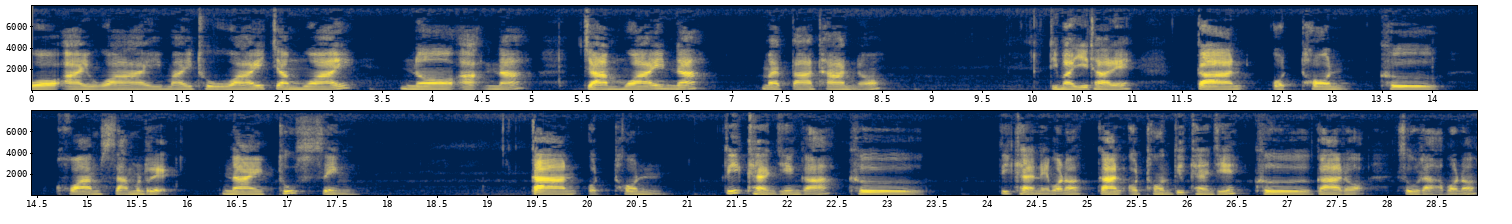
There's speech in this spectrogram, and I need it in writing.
ဝိုအိုင်ဝိုင်မိုင်ထူဝိုင်ဂျမ်ဝိုင်နော်အနာဂျမ်ဝိုင်နာမှတ်သားထားနော်ဒီမှာရေးထားတယ်การอดทนคือความสำเร็จในทุกสิ่ง การอดทนที่แข่งခြင်းကคือที่แข่งနေပေါ့နော်การอดทนที่แข่งခြင်းคือကတော့ဆိုတာပေါ့နော်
